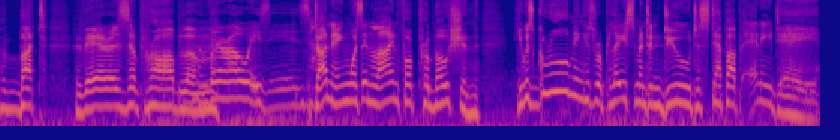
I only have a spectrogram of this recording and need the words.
But there is a problem. There always is. Dunning was in line for promotion. He was grooming his replacement and due to step up any day.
